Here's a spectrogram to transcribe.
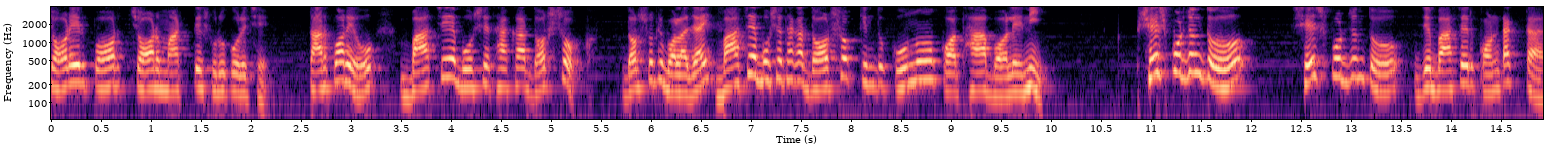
চড়ের পর চড় মারতে শুরু করেছে। তারপরেও বাঁচে বসে থাকা দর্শক দর্শকে বলা যায়, বাঁচে বসে থাকা দর্শক কিন্তু কোনো কথা বলেনি। শেষ পর্যন্ত শেষ পর্যন্ত যে বাসের কন্ডাক্টর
